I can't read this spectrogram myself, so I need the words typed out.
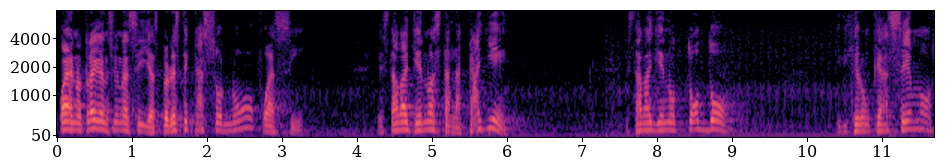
Bueno, tráiganse unas sillas, pero este caso no fue así. Estaba lleno hasta la calle. Estaba lleno todo. Y dijeron, ¿qué hacemos?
